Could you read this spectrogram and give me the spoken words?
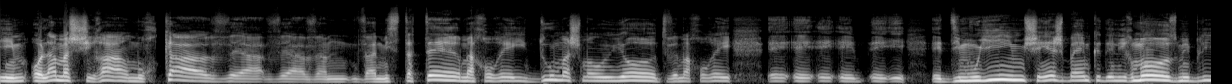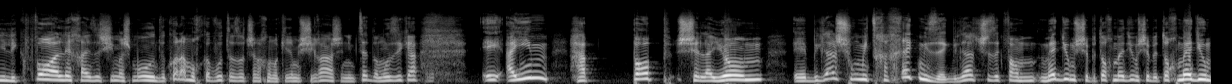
עם עולם השירה המוחכב וה, וה, וה, והמסתתר מאחורי דו משמעויות ומאחורי אה, אה, אה, אה, אה, אה, דימויים שיש בהם כדי לרמוז מבלי לכפוע עליך איזושהי משמעות וכל המורכבות הזאת שאנחנו מכירים בשירה שנמצאת במוזיקה, אה, האם הפופ של היום אה, בגלל שהוא מתרחק מזה, בגלל שזה כבר מדיום שבתוך מדיום שבתוך מדיום,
